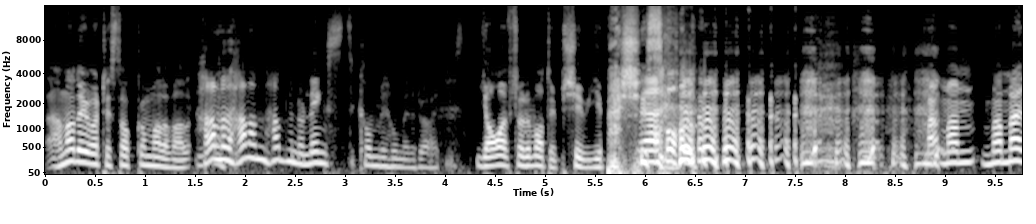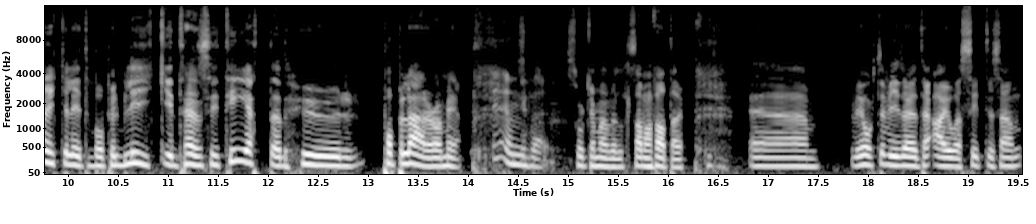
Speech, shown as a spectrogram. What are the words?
Han hade ju varit i Stockholm i alla fall. han, hade- han hade nog längst konversation med det tror jag faktiskt. Ja, eftersom det var typ 20 pers i salen. man, man, man märker lite på publikintensiteten hur populära de är. Ungefär. Så kan man väl sammanfatta det. Eh, vi åkte vidare till Iowa City sen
